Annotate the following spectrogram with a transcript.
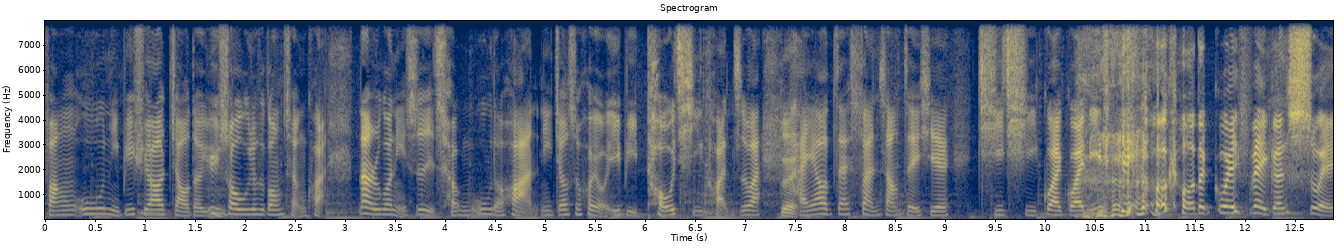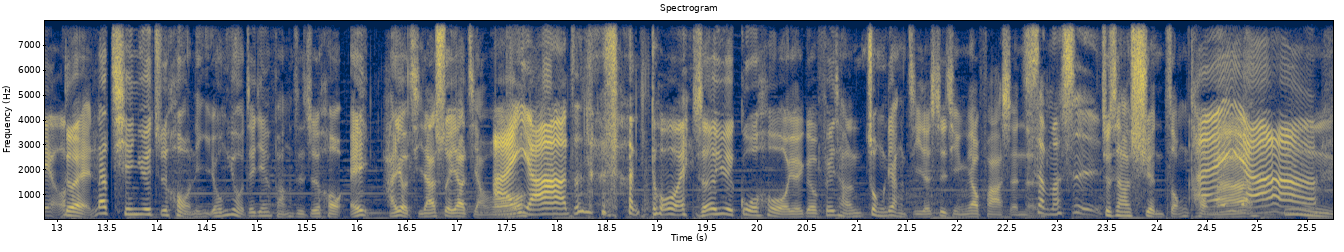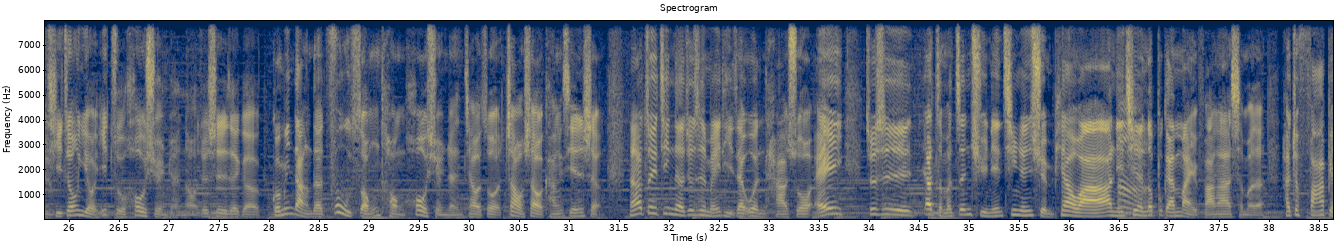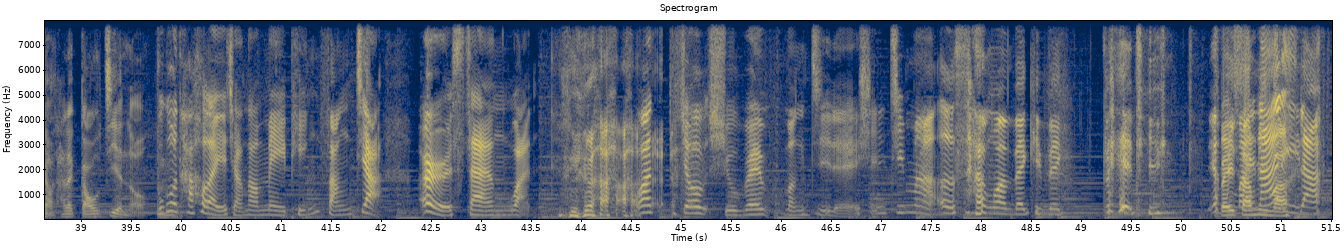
房屋你必须要缴的预售屋就是工程款，那如果你是成屋的话，你就是会有一笔头期款之外，对还要再算上这些奇奇怪怪、离离口口的规费跟税哦。对，那签约之后，你拥有这间房子之后，哎，还有其他税要缴哦。哎呀，真的是很多哎。十二月过后，有一个非常重量级的事情要发生了。什么事？就是要选总统啊！哎呀，嗯，其中有一组候选人哦，就是这个国民党的副总统候选人叫做赵少康先生。然后最近呢，就是媒体在问他说，哎，就是要怎么争取年轻人选票啊？年轻人都不敢买房啊什么的，他就发表他的高见哦。不过他后来也讲到，每平房价二三万，我就想要问一个，现今嘛二三万被去买买地，要买哪里啦？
